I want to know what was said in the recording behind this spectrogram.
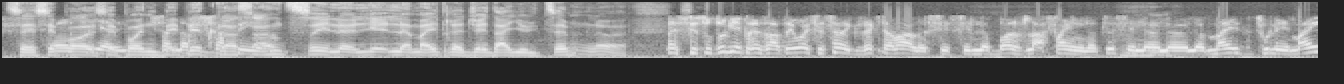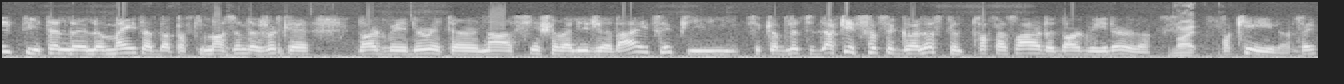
C'est c'est Euh, pas, c'est pas une bébite gossante, c'est le, le, le maître Jedi ultime, là. Ben, c'est surtout qu'il est présenté, oui, c'est ça, exactement. là. C'est, c'est le boss de la fin. Là. Tu sais, C'est le, Mhm. le, le maître de tous les maîtres. Il était le, le maître, euh, parce qu'il mentionne déjà que Darth Vader était un ancien chevalier Jedi. Tu sais, puis c'est comme là, tu dis, OK, ça, ce gars-là, c'était le professeur de Darth Vader. Là. Ouais. OK, là, tu sais.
